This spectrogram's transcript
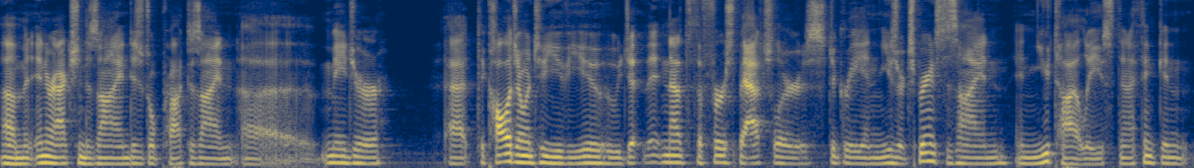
um, an interaction design, digital product design uh, major at the college I went to, UVU, who ju- and that's the first bachelor's degree in user experience design in Utah, at least, and I think in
